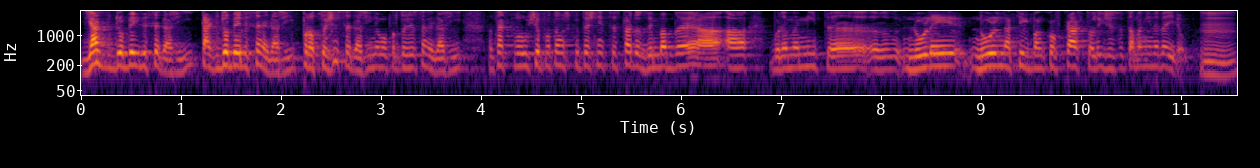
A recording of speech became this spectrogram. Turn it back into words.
jak v době, kdy se daří, tak v době, kdy se nedaří, protože se daří nebo protože se nedaří, no tak to už je potom skutečně cesta do Zimbabwe a, a budeme mít uh, nuly, nul na těch bankovkách tolik, že se tam ani nevejdou. Hmm.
